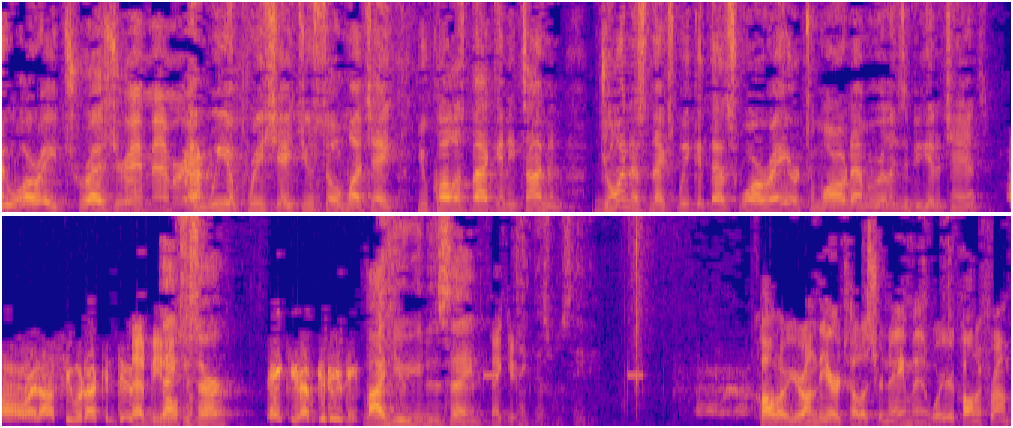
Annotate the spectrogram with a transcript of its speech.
You, you are a treasure. Great memory. And we appreciate you so much. Hey, you call us back anytime and join us next week at that soiree or tomorrow at Amaryllis if you get a chance. All right, I'll see what I can do. That'd be awesome. Thank awesome. you, sir. Thank you. Have a good evening. Bye, Hugh. You do the same. Thank you. Take this one, Stevie. Caller, you're on the air. Tell us your name and where you're calling from.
